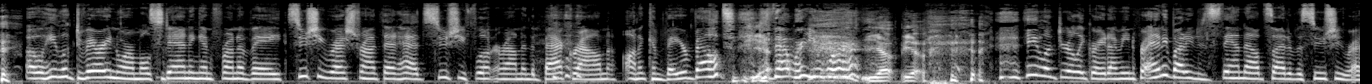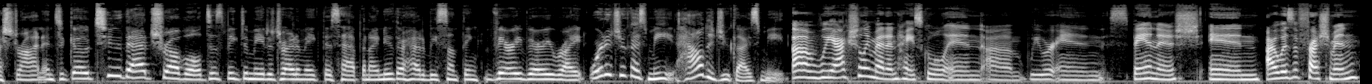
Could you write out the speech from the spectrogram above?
Oh, he looked very normal standing in front of a sushi restaurant that had sushi floating around in the background on a conveyor belt. Is that where you were? yep, yep. he looked really great. I mean, for anybody to stand outside of a sushi restaurant and to go to that trouble to speak to me to try to make this happen, I knew there had to be something very, very right. Where did you guys meet? How did you guys meet? Um, we actually met in high school, and um, we were in Spanish. In I was a freshman,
